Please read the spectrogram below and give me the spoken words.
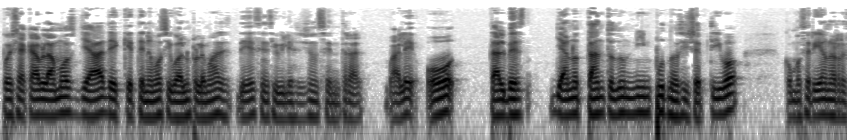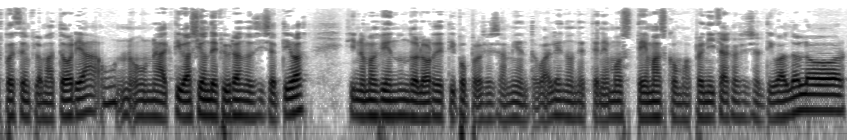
pues acá hablamos ya de que tenemos igual un problema de, sensibilización central, ¿vale? O tal vez ya no tanto de un input nociceptivo, como sería una respuesta inflamatoria, una activación de fibras nociceptivas, sino más bien un dolor de tipo procesamiento, ¿vale? En donde tenemos temas como aprendizaje asociativo al dolor,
